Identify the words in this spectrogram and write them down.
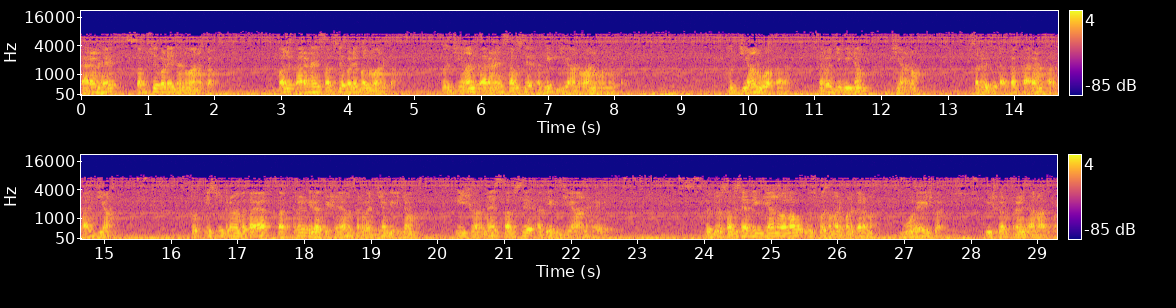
कारण है सबसे बड़े धनवान का, बल कारण है सबसे बड़े बलवान का तो ज्ञान कारण है सबसे अधिक ज्ञानवान होने का। तो ज्ञान हुआ कारण, सर्वज्ञ बीजम ज्ञानम, सर्वज्ञता का कारण अर्थात ज्ञान। तो इस सूत्र में बताया, तत्र निरतिशयम सर्वज्ञ बीजम, ईश्वर में सबसे अधिक ज्ञान है। तो जो सबसे अधिक ज्ञान वाला हो, उसको समर्पण करना। वो है ईश्वर। ईश्वर प्रणिधानात्मा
